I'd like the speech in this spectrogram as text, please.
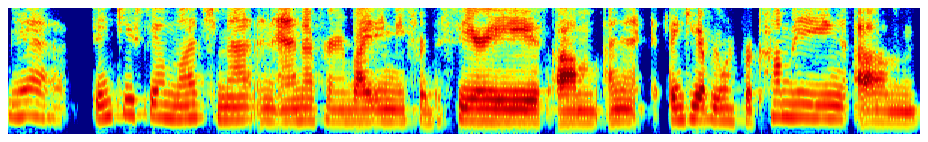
Yeah, thank you so much, Matt and Anna, for inviting me for the series. Um, and thank you everyone for coming. Um,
